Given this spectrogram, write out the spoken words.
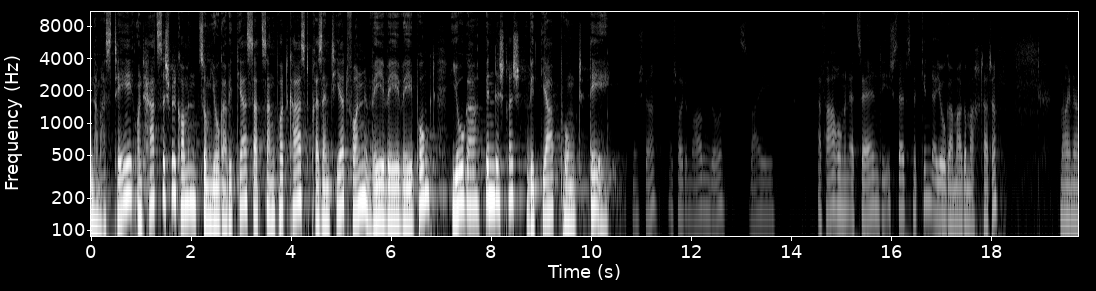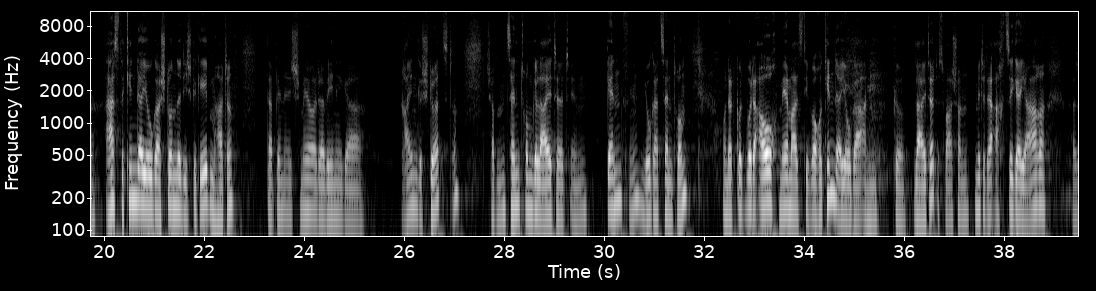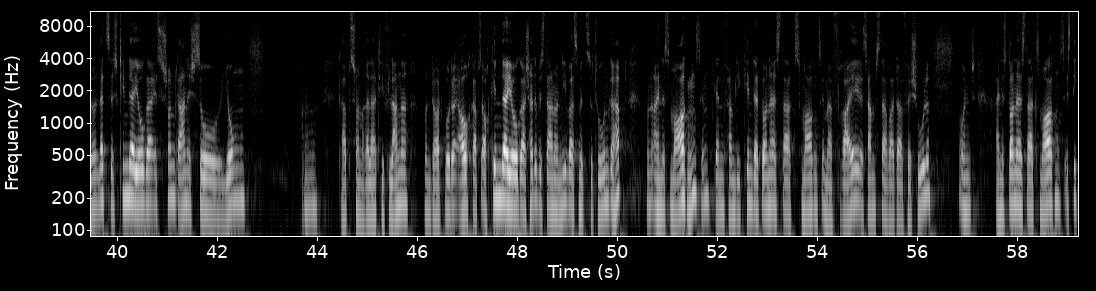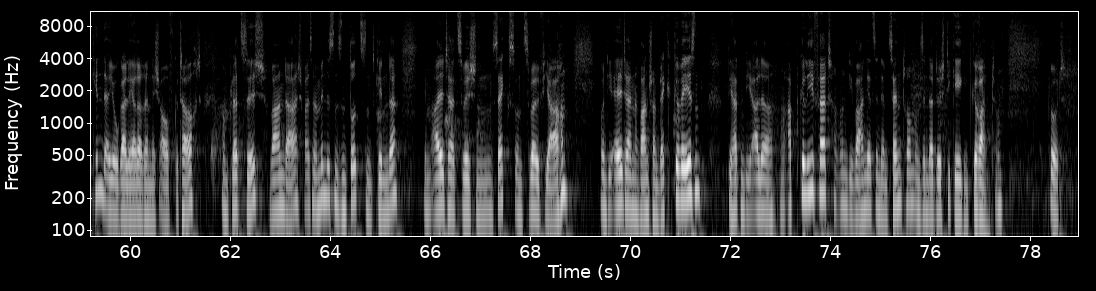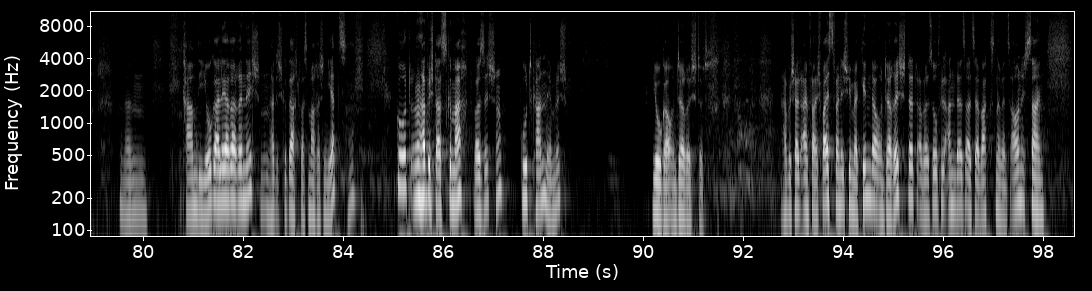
Namaste und herzlich willkommen zum Yoga Vidya Satsang Podcast, präsentiert von www.yoga-vidya.de. Ich möchte euch heute Morgen so zwei Erfahrungen erzählen, die ich selbst mit Kinder-Yoga mal gemacht hatte. Meine erste Kinder-Yoga-Stunde, die ich gegeben hatte, da bin ich mehr oder weniger reingestürzt. Ich habe ein Zentrum geleitet in Genf, ein Yoga-Zentrum. Und dort wurde auch mehrmals die Woche Kinder-Yoga angeleitet. Es war schon Mitte der 80er Jahre. Also letztlich Kinder-Yoga ist schon gar nicht so jung. Hm, gab es schon relativ lange und dort auch, gab es auch Kinder-Yoga. Ich hatte bis da noch nie was mit zu tun gehabt. Und eines Morgens, in Genf haben die Kinder donnerstags morgens immer frei, Samstag war da für Schule. Und eines Donnerstags morgens ist die Kinder-Yoga-Lehrerin nicht aufgetaucht. Und plötzlich waren da, ich weiß nicht, mindestens ein Dutzend Kinder im Alter zwischen sechs und zwölf Jahren. Und die Eltern waren schon weg gewesen die hatten die alle abgeliefert und die waren jetzt in dem Zentrum und sind da durch die Gegend gerannt. Gut. Und dann kam die Yogalehrerin nicht und dann hatte ich gedacht, was mache ich denn jetzt? Gut, und dann habe ich das gemacht, was ich gut kann, nämlich Yoga unterrichtet. Habe ich halt einfach, ich weiß zwar nicht, wie man Kinder unterrichtet, aber so viel anders als Erwachsene, wenn es auch nicht sein.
